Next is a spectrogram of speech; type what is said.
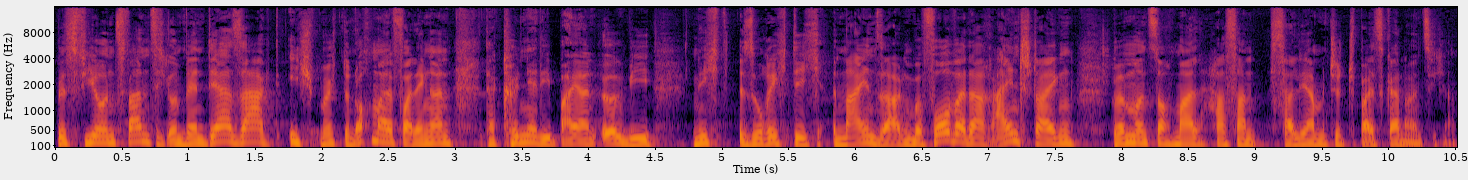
bis 24. Und wenn der sagt, ich möchte noch mal verlängern, da können ja die Bayern irgendwie nicht so richtig Nein sagen. Bevor wir da reinsteigen, hören wir uns noch mal Hassan Salihamidzic bei Sky 90 an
